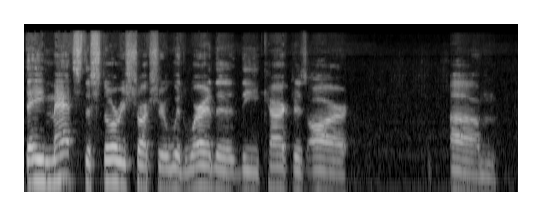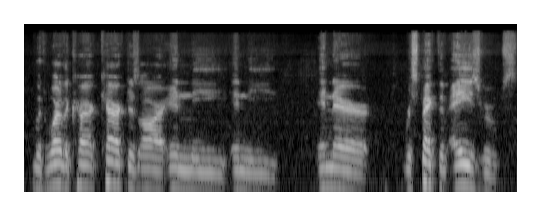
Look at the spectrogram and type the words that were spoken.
they match the story structure with where the the characters are um with where the char- characters are in the in the in their respective age groups,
